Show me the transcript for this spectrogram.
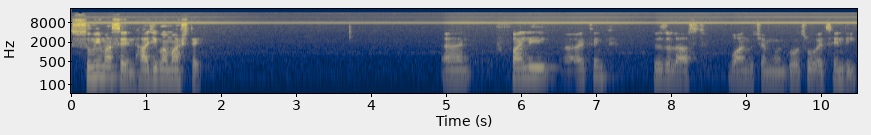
Sumimasen, hajimamashite. And finally, I think this is the last one which I'm going to go through. It's Hindi.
